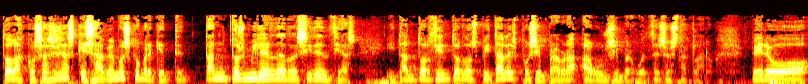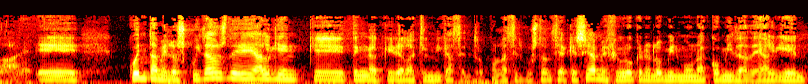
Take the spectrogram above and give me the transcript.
todas las cosas esas que sabemos que, hombre, que te- tantos miles de residencias y tantos cientos de hospitales, pues siempre habrá algún sinvergüenza, eso está claro. Pero... eh, Cuéntame, los cuidados de alguien que tenga que ir a la clínica centro, por la circunstancia que sea, me figuro que no es lo mismo una comida de alguien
